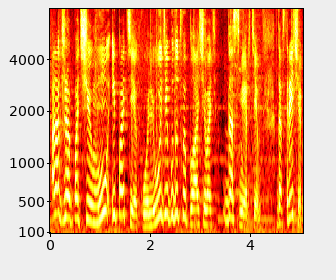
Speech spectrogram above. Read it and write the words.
а также почему ипотеку люди будут выплачивать до смерти. До встречи!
